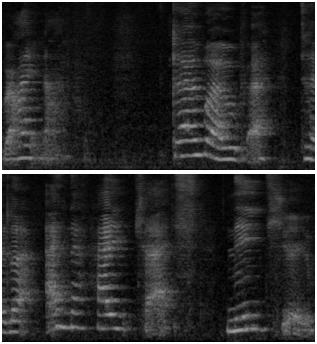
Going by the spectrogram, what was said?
right now. Go over to the NHS needsyou.com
